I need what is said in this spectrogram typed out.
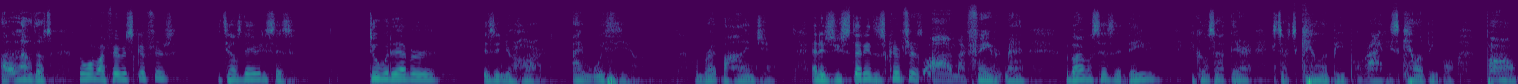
I love those. You know one of my favorite scriptures? He tells David, he says, Do whatever is in your heart. I am with you. I'm right behind you. And as you study the scriptures, oh, my favorite, man. The Bible says that David, he goes out there, he starts killing people, right? He's killing people. Boom,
